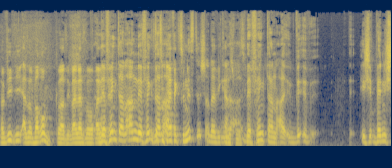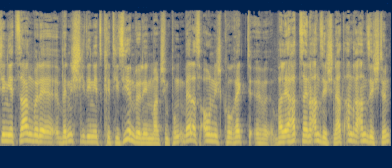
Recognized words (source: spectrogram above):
aber wie, wie, also warum quasi? Weil er so, weil der er, fängt dann an, der fängt ist er dann zu an. perfektionistisch oder wie kann ich mir das Der vorstellen? fängt dann an. Ich, wenn ich den jetzt sagen würde, wenn ich den jetzt kritisieren würde in manchen Punkten, wäre das auch nicht korrekt, äh, weil er hat seine Ansichten, er hat andere Ansichten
